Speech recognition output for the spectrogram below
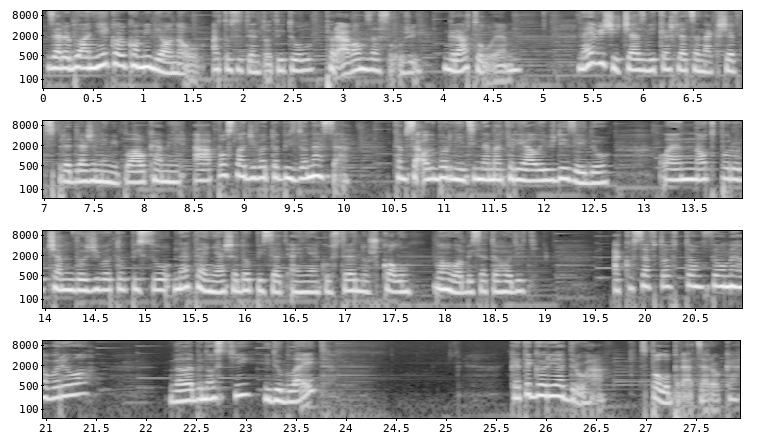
Zarobila niekoľko miliónov a to si tento titul právom zaslúži. Gratulujem. Najvyšší čas vykašľať sa na kšeft s predraženými plavkami a poslať životopis do NASA. Tam sa odborníci na materiály vždy zídu. Len odporúčam do životopisu natajňaša dopísať aj nejakú strednú školu. Mohlo by sa to hodiť. Ako sa v, to, v tom filme hovorilo? Velebnosti idú Blade? Kategória druhá. Spolupráca roka.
